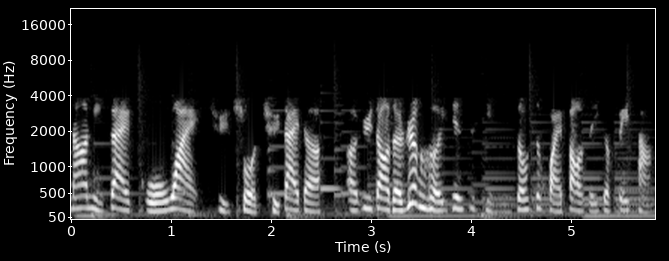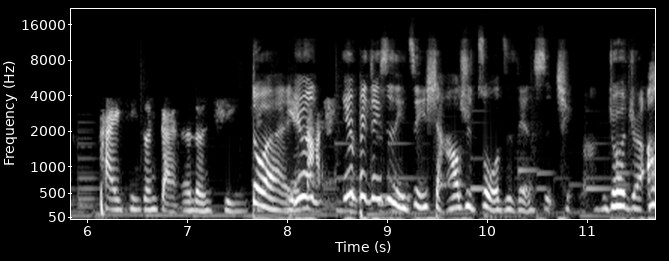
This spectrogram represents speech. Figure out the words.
然后你在国外去所取代的呃遇到的任何一件事情，你都是怀抱着一个非常开心跟感恩的心。对，因为因为毕竟是你自己想要去做这件事情嘛，你就会觉得哦，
